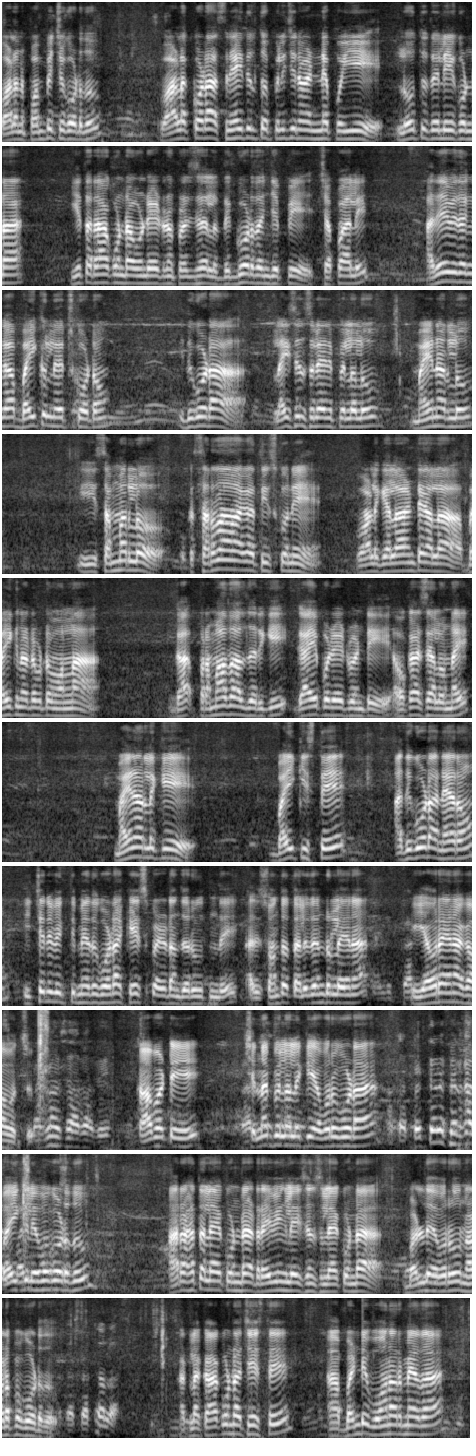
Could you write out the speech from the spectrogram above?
వాళ్ళని పంపించకూడదు. వాళ్ళకు కూడా స్నేహితులతో పిలిచిన వెంటనే పోయి లోతు తెలియకుండా ఈత రాకుండా ఉండేటువంటి ప్రదేశాలు దిగకూడదని చెప్పి చెప్పాలి. అదేవిధంగా బైకులు నేర్చుకోవటం ఇది కూడా లైసెన్స్ లేని పిల్లలు మైనర్లు ఈ సమ్మర్లో ఒక సరదాగా తీసుకొని వాళ్ళకి ఎలా అంటే అలా బైక్ నడపడం వలన గా ప్రమాదాలు జరిగి గాయపడేటువంటి అవకాశాలు ఉన్నాయి. మైనర్లకి బైక్ ఇస్తే అది కూడా నేరం. ఇచ్చిన వ్యక్తి మీద కూడా కేసు పెట్టడం జరుగుతుంది. అది సొంత తల్లిదండ్రులైనా ఎవరైనా కావచ్చు. కాబట్టి చిన్నపిల్లలకి ఎవరు కూడా బైకులు ఇవ్వకూడదు. అర్హత లేకుండా డ్రైవింగ్ లైసెన్స్ లేకుండా బళ్ళు ఎవరు నడపకూడదు. అట్లా కాకుండా చేస్తే ఆ బండి ఓనర్ మీద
